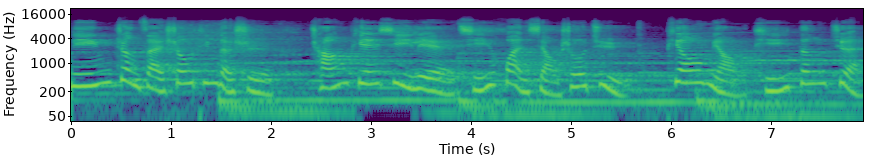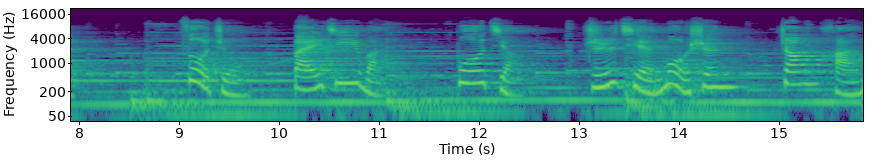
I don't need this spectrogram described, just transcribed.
您正在收听的是长篇系列奇幻小说剧《缥缈提灯卷》，作者白姬婉，播讲只浅墨深，张涵。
